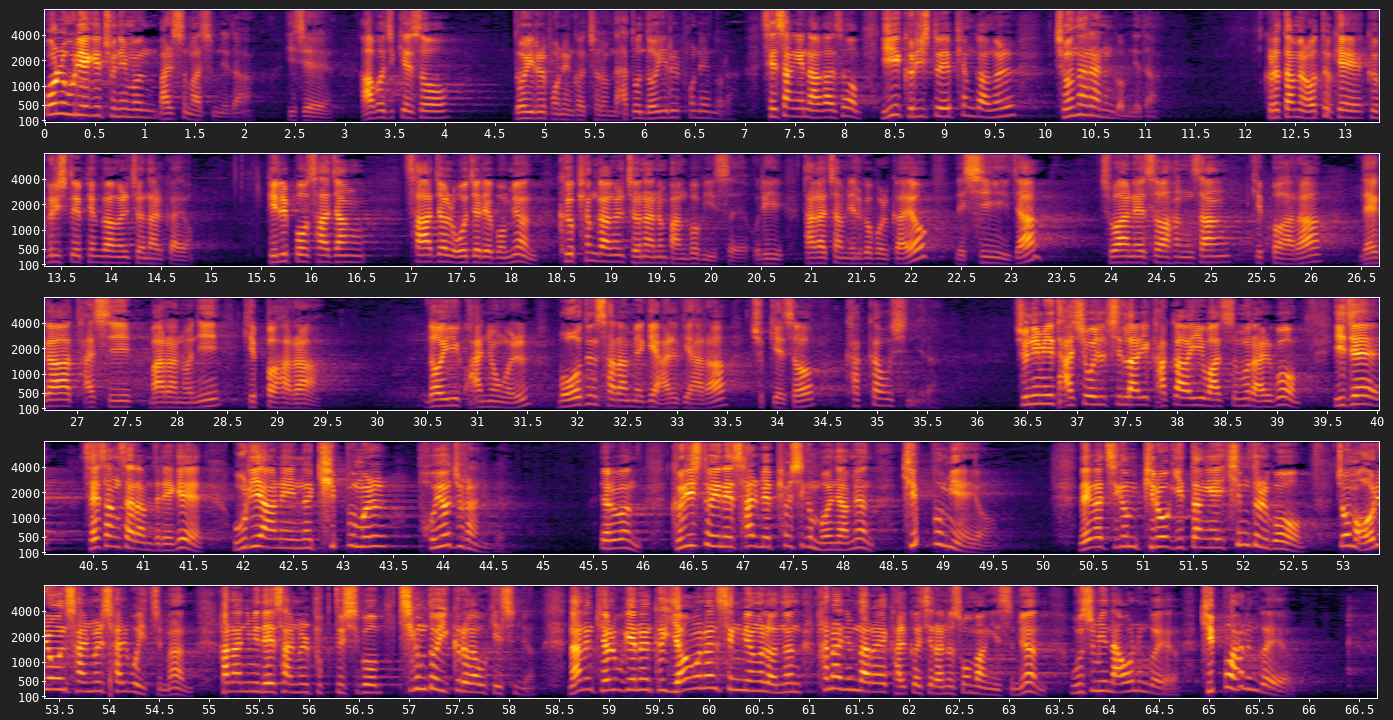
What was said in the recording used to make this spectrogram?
오늘 우리에게 주님은 말씀하십니다. 이제 아버지께서 너희를 보낸 것처럼 나도 너희를 보내노라. 세상에 나가서 이 그리스도의 평강을 전하라는 겁니다. 그렇다면 어떻게 그 그리스도의 평강을 전할까요? 빌립보 4장 4절 5절에 보면 그 평강을 전하는 방법이 있어요. 우리 다 같이 한번 읽어 볼까요? 네, 시작. 주 안에서 항상 기뻐하라. 내가 다시 말하노니 기뻐하라. 너희 관용을 모든 사람에게 알게 하라. 주께서 가까우시니라. 주님이 다시 오실 날이 가까이 왔음을 알고 이제 세상 사람들에게 우리 안에 있는 기쁨을 보여주라는 거예요. 여러분, 그리스도인의 삶의 표식은 뭐냐면 기쁨이에요. 내가 지금 비록 이 땅에 힘들고 좀 어려운 삶을 살고 있지만 하나님이 내 삶을 북드시고 지금도 이끌어가고 계시며 나는 결국에는 그 영원한 생명을 얻는 하나님 나라에 갈 것이라는 소망이 있으면 웃음이 나오는 거예요. 기뻐하는 거예요.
